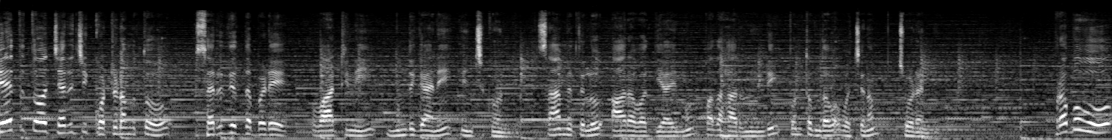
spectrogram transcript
చేతితో చరిచి కొట్టడంతో సరిదిద్దబడే వాటిని ముందుగానే ఎంచుకోండి. సామెతలు ఆరవ అధ్యాయము పదహారు నుండి పంతొమ్మిదవ వచనం చూడండి. ప్రభువు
